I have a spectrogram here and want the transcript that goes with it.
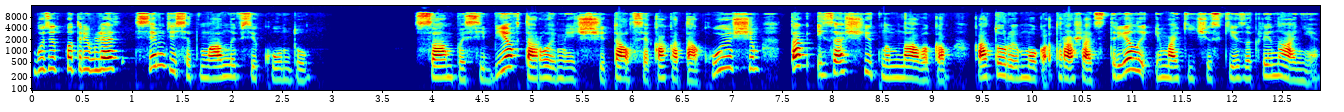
будет потреблять 70 маны в секунду. Сам по себе второй меч считался как атакующим, так и защитным навыком, который мог отражать стрелы и магические заклинания.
